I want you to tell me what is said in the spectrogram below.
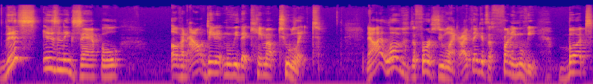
This is an example of an outdated movie that came out too late. Now, I loved the first Zoolander. I think it's a funny movie, but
